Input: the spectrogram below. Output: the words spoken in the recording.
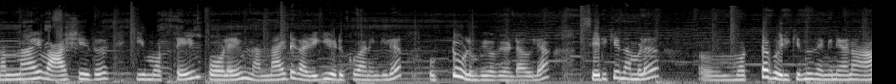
നന്നായി വാഷ് ചെയ്ത് ഈ മുട്ടയും പോളയും നന്നായിട്ട് കഴുകി എടുക്കുവാണെങ്കിൽ ഒട്ടും ഉളുമ്പ് ചുവ ഉണ്ടാവില്ല. ശരിക്കും നമ്മൾ മുട്ട പൊരിക്കുന്നത് എങ്ങനെയാണോ ആ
